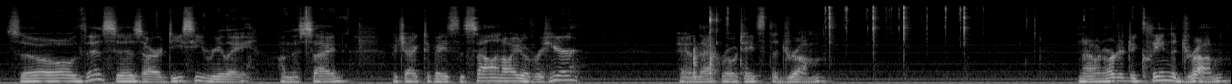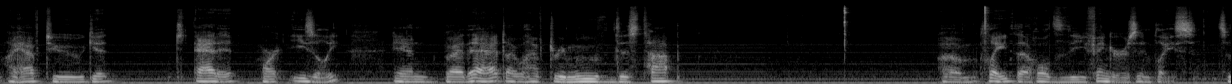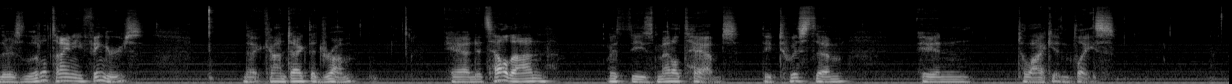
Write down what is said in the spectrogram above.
So this is our DC relay on this side, which activates the solenoid over here, and that rotates the drum. Now in order to clean the drum, I have to get at it more easily, and by that I will have to remove this top um, plate that holds the fingers in place. So there's little tiny fingers that contact the drum and it's held on with these metal tabs. They twist them in to lock it in place.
